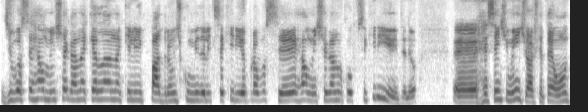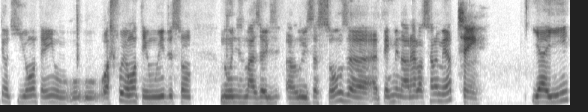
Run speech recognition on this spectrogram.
de você realmente chegar naquela, naquele padrão de comida ali que você queria para você realmente chegar no corpo que você queria, entendeu? É, recentemente, eu acho que até ontem, antes de ontem, o, o, o acho que foi ontem, o Whindersson Nunes mas a Luísa Sonza é, terminaram o relacionamento. Sim. E aí,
